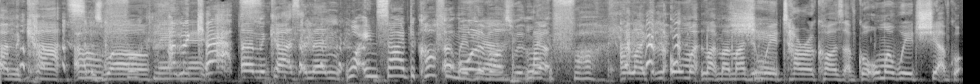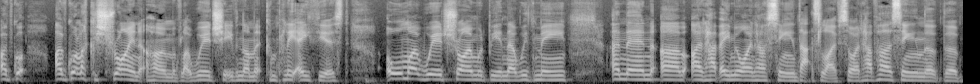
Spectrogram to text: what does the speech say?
and the cats Oh, as well, me. and the cats, and the cats, and then What inside the coffin uh, with all you? of us with like yeah. fuck. and like all my like my magic Shit. weird tarot cards. I've got all my weird shit. I've got I've got I've got like a shrine at home of like weird shit. Even though I'm a complete atheist, all my weird shrine would be in there with me, and then um, I'd have Amy Winehouse singing "That's Life." So I'd have her singing the the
